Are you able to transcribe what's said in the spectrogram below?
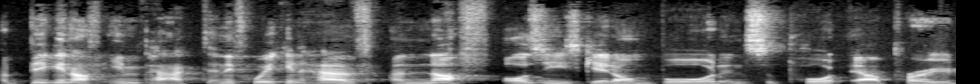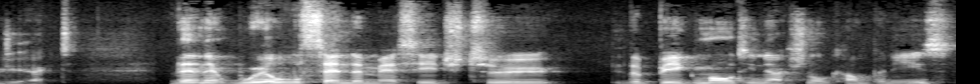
a big enough impact, and if we can have enough Aussies get on board and support our project, then it will send a message to the big multinational companies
